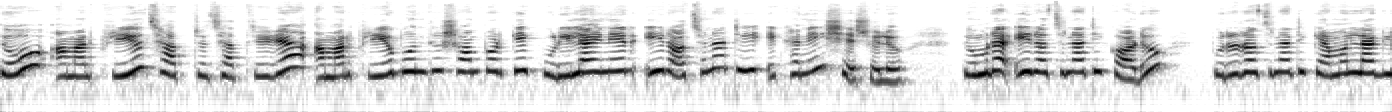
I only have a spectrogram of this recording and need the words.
তো আমার প্রিয় ছাত্রছাত্রীরা, আমার প্রিয় বন্ধু সম্পর্কে কুড়ি লাইনের এই রচনাটি এখানেই শেষ হলো। তোমরা এই রচনাটি করো। পুরো রচনাটি কেমন লাগল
